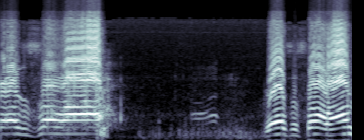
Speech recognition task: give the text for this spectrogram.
Grass is so long. Uh, Grass is so long.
